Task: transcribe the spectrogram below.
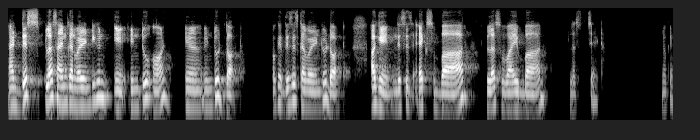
And this plus I'm converting into on uh, into dot. Okay, this is converted into dot. Again, this is x bar plus y bar plus z. Okay,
